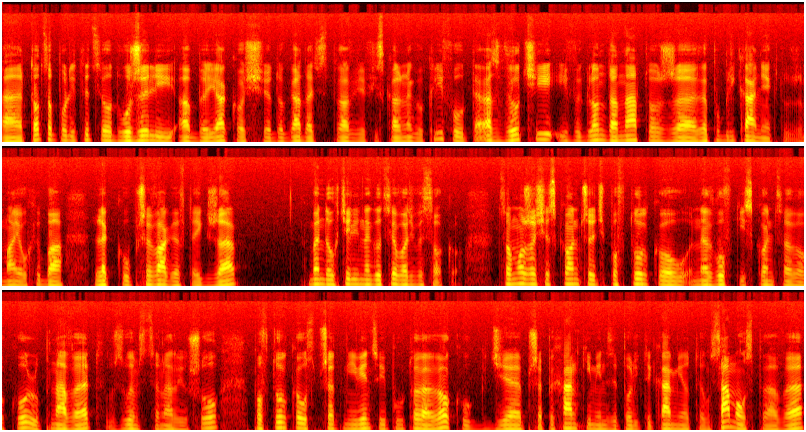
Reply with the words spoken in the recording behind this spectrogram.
E, To, co politycy odłożyli, aby jakoś się dogadać w sprawie fiskalnego klifu, teraz wróci i wygląda na to, że republikanie, którzy mają chyba lekką przewagę w tej grze, będą chcieli negocjować wysoko, co może się skończyć powtórką nerwówki z końca roku lub nawet, w złym scenariuszu, powtórką sprzed mniej więcej półtora roku, gdzie przepychanki między politykami o tę samą sprawę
